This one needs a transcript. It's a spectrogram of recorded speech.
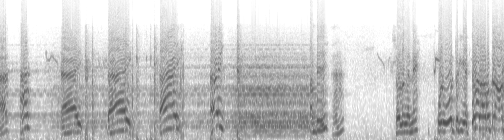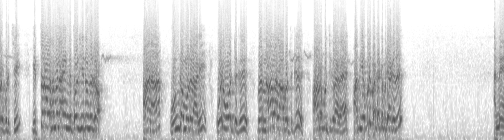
ஆ? டேய் டேய் டேய் டேய் தம்பி சொல்லுங்க அண்ணே ஒரு ஓட்டுக்கு எத்தனை லாபத்துல ஆர்டர் பிடிச்சு இத்தனை வருஷமா நான் இங்க தொலைச்சிட்டு வந்துக்கிறோம் ஆனா உங்க முதலாளி ஒரு ஓட்டுக்கு வேற நாலு லாபத்துக்கு ஆர்டர் பிடிச்சுக்கிறாரு அது எப்படி கட்டுப்படி ஆகுது? அண்ணே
